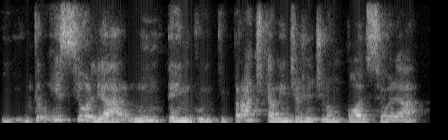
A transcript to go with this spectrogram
então esse olhar num tempo em que praticamente a gente não pode se olhar,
